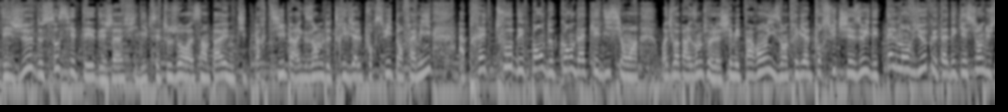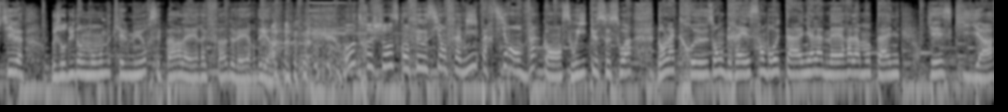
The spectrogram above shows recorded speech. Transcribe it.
Des jeux de société déjà, Philippe. C'est toujours euh, sympa. Une petite partie, par exemple, de Trivial Poursuite en famille. Après, tout dépend de quand date l'édition. hein. Moi, tu vois, par exemple, chez mes parents, ils ont un Trivial Poursuite chez eux. Il est tellement vieux que t'as des questions du style Aujourd'hui dans le monde, quel mur sépare la RFA de la RDA Autre chose qu'on fait aussi en famille, partir en vacances. Oui, que ce soit dans la Creuse, en Grèce, en Bretagne, à la mer, à la montagne. Qu'est-ce qu'il y a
